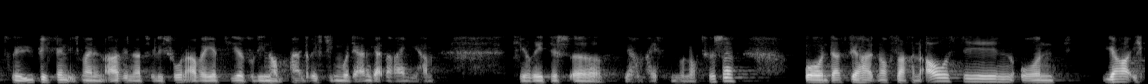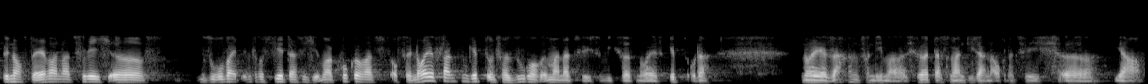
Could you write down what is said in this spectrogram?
nicht mehr üblich sind. Ich meine in Asien natürlich schon, aber jetzt hier so die normalen, richtigen modernen Gärtnereien, die haben theoretisch äh, ja meistens nur noch Tische. Und dass wir halt noch Sachen aussehen und ja, ich bin auch selber natürlich äh, so weit interessiert, dass ich immer gucke, was es auch für neue Pflanzen gibt und versuche auch immer natürlich, so wie es was Neues gibt oder neue Sachen, von denen man was hört, dass man die dann auch natürlich äh, ja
